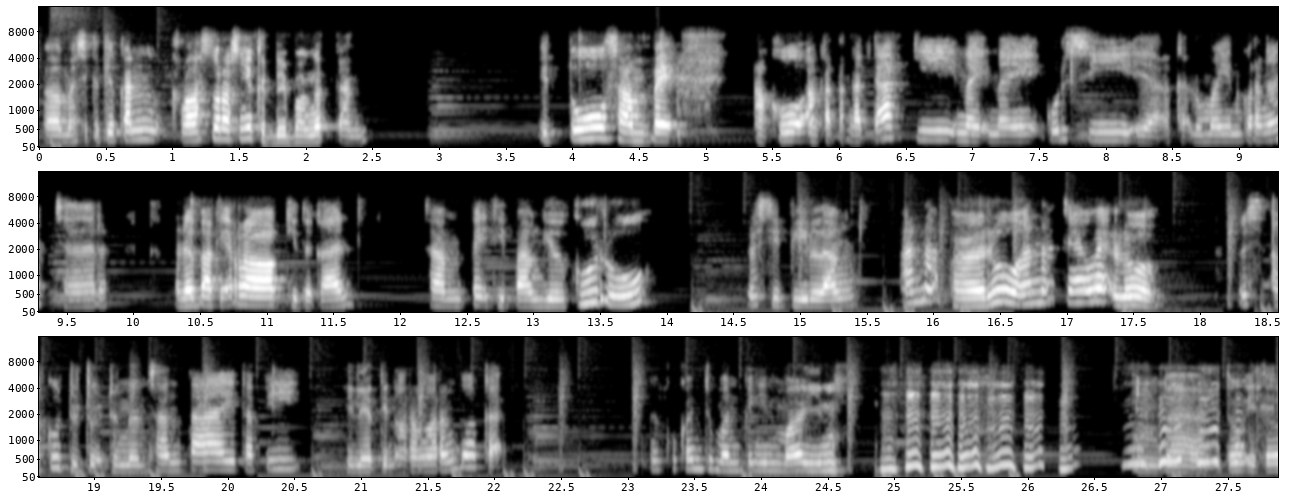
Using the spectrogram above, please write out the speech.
eh, masih kecil kan kelas tuh rasanya gede banget kan. Itu sampai aku angkat-angkat kaki, naik-naik kursi, ya agak lumayan kurang ajar. Padahal pakai rok gitu kan. Sampai dipanggil guru, terus dibilang, anak baru, anak cewek loh. Terus aku duduk dengan santai, tapi diliatin orang-orang tuh agak, aku kan cuman pengen main. Enggak, itu itu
